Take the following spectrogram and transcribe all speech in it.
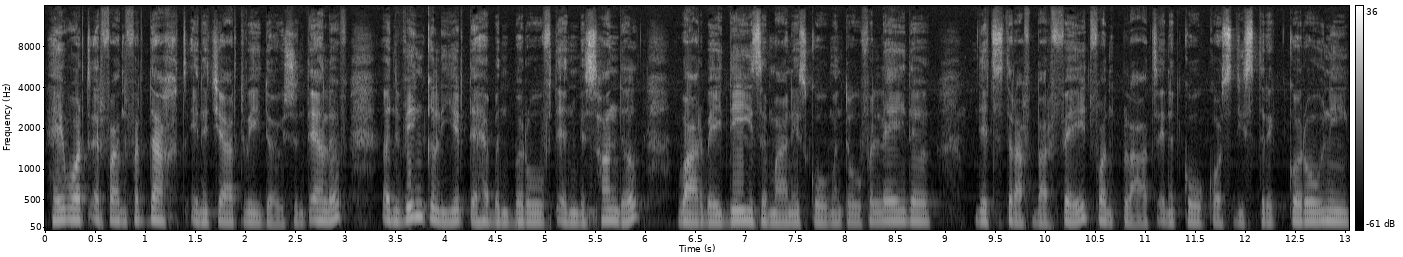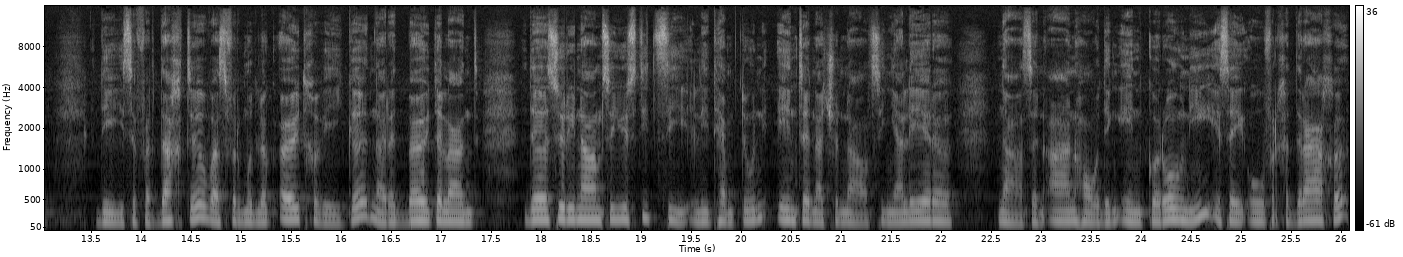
Hij wordt ervan verdacht in het jaar 2011 een winkelier te hebben beroofd en mishandeld, waarbij deze man is komen te overlijden. Dit strafbaar feit vond plaats in het Kokos-district Coroni. Deze verdachte was vermoedelijk uitgeweken naar het buitenland. De Surinaamse justitie liet hem toen internationaal signaleren. Na zijn aanhouding in Coroni is hij overgedragen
